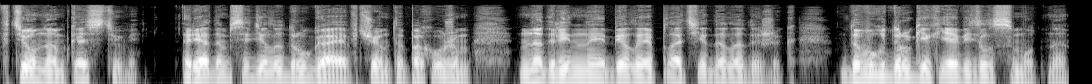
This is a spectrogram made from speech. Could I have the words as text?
в темном костюме. Рядом сидела другая в чем-то похожем на длинное белое платье до лодыжек. Двух других я видел смутно.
